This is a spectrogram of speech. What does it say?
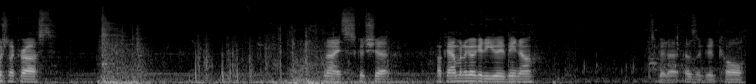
Pushing across. Nice, good shit. Okay, I'm gonna go get a UAV now. That's good. That was a good call.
